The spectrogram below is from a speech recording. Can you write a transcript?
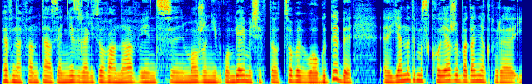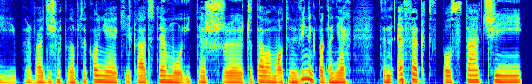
pewna fantazja niezrealizowana, więc y, może nie wgłębiajmy się w to, co by było gdyby. E, Ja natomiast kojarzę badania, które i prowadziliśmy w Panoptykonie kilka lat temu i też e, czytałam o tym w innych badaniach. Ten efekt w postaci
